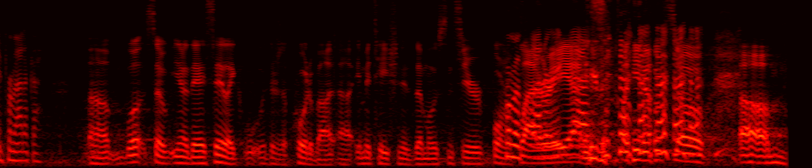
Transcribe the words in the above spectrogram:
Informatica? Um, well, so you know they say like there's a quote about uh, imitation is the most sincere form, Form of of flattery. flattery, yeah, yes. exactly. You know, so um,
